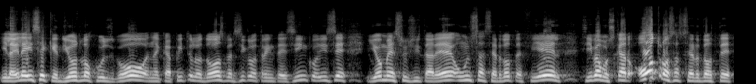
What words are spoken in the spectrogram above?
Y la Biblia dice que Dios lo juzgó en el capítulo 2, versículo 35. Dice, yo me suscitaré un sacerdote fiel. Se iba a buscar otro sacerdote.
